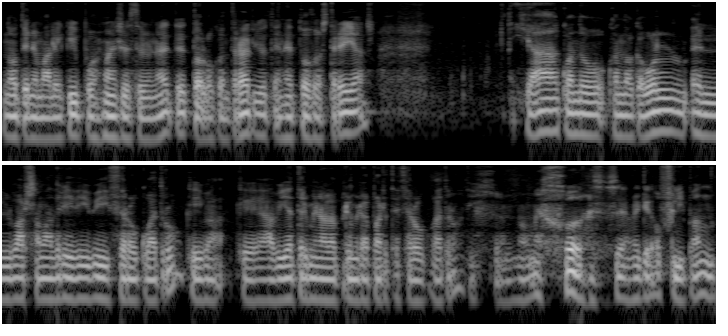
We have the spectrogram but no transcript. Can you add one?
no tiene mal equipo, es Manchester United, todo lo contrario, tiene todo estrellas ya cuando, cuando acabó el, el Barça Madrid y vi 0-4, que, iba, que había terminado la primera parte 0-4, dije, no me jodas, o sea, me he quedado flipando.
